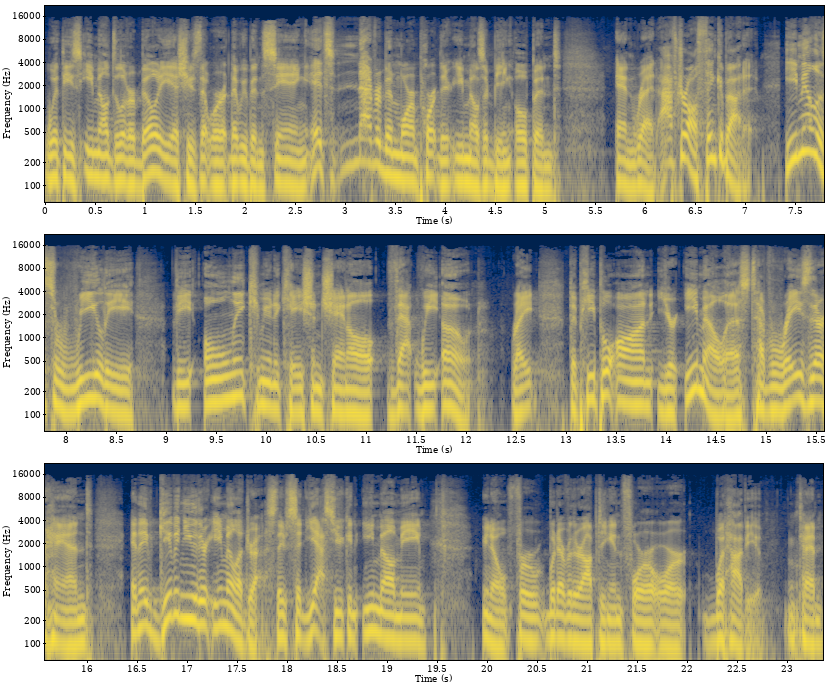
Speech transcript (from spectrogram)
with these email deliverability issues that we're that we've been seeing, it's never been more important that your emails are being opened and read. After all, think about it. Email is really the only communication channel that we own, right? The people on your email list have raised their hand and they've given you their email address. They've said, yes, you can email me, you know, for whatever they're opting in for or what have you. Okay.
